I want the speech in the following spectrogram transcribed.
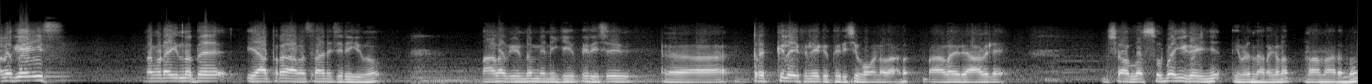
ഹലോ ഗെയ്സ് നമ്മുടെ ഇന്നത്തെ യാത്ര അവസാനിച്ചിരിക്കുന്നു. നാളെ വീണ്ടും എനിക്ക് തിരിച്ച് ട്രക്ക് ലൈഫിലേക്ക് തിരിച്ചു പോകേണ്ടതാണ്. നാളെ രാവിലെ ഇൻഷാല്ല സുബഹി കഴിഞ്ഞ് ഇവിടെ നിന്ന് ഇറങ്ങണം. മാന്നാർന്ന്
